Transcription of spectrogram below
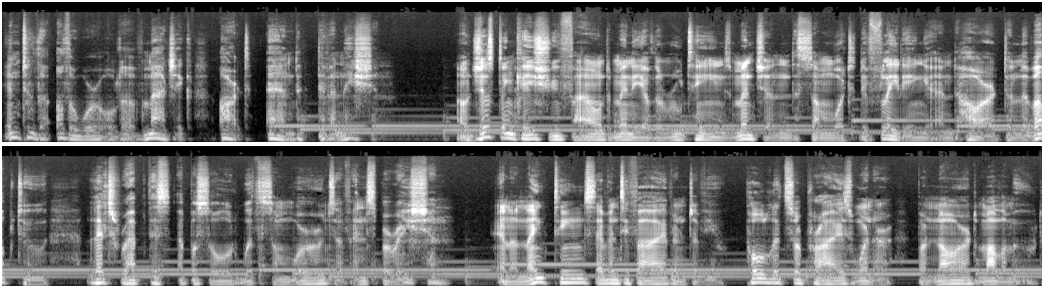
into the other world of magic, art, and divination. Now, just in case you found many of the routines mentioned somewhat deflating and hard to live up to, let's wrap this episode with some words of inspiration. In a 1975 interview, Pulitzer Prize winner Bernard Malamud,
